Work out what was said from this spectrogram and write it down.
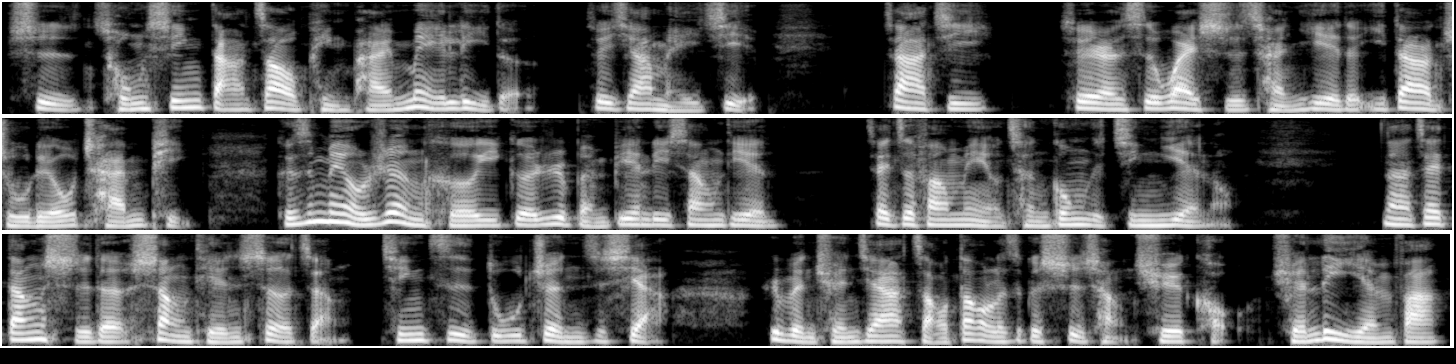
是重新打造品牌魅力的最佳媒介。炸鸡虽然是外食产业的一大主流产品，可是没有任何一个日本便利商店在这方面有成功的经验哦。那在当时的上田社长亲自督政之下，日本全家找到了这个市场缺口，全力研发，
